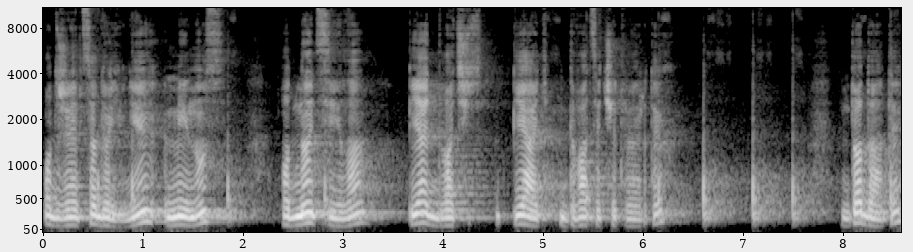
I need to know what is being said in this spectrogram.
Отже, це дорівнює мінус 1,524 додати.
